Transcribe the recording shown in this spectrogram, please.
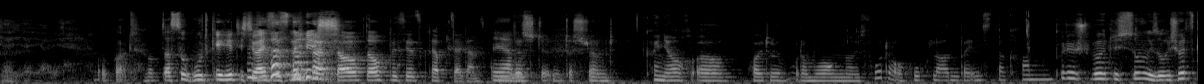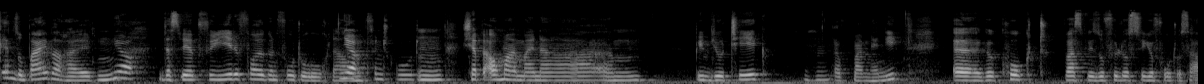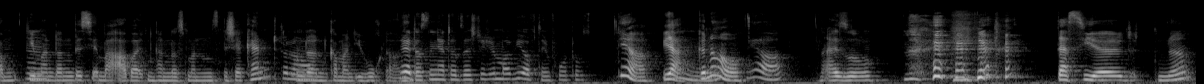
Oh Gott, ob das so gut geht, ich weiß es nicht. doch, doch, bis jetzt klappt es ja ganz gut. ja, das stimmt, das stimmt. Können ja auch äh, heute oder morgen ein neues Foto auch hochladen bei Instagram. Würde ich, würde ich sowieso. Ich würde es gerne so beibehalten, Ja. dass wir für jede Folge ein Foto hochladen. Ja, finde ich gut. Mhm. Ich habe auch mal in meiner ähm, Bibliothek Mhm. auf meinem Handy äh, geguckt, was wir so für lustige Fotos haben, die man dann ein bisschen bearbeiten kann, dass man uns nicht erkennt. Mhm. Genau. Und dann kann man die hochladen. Ja, das sind ja tatsächlich immer wir auf den Fotos. ja, ja genau. Ja. Also, das hier, ne?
